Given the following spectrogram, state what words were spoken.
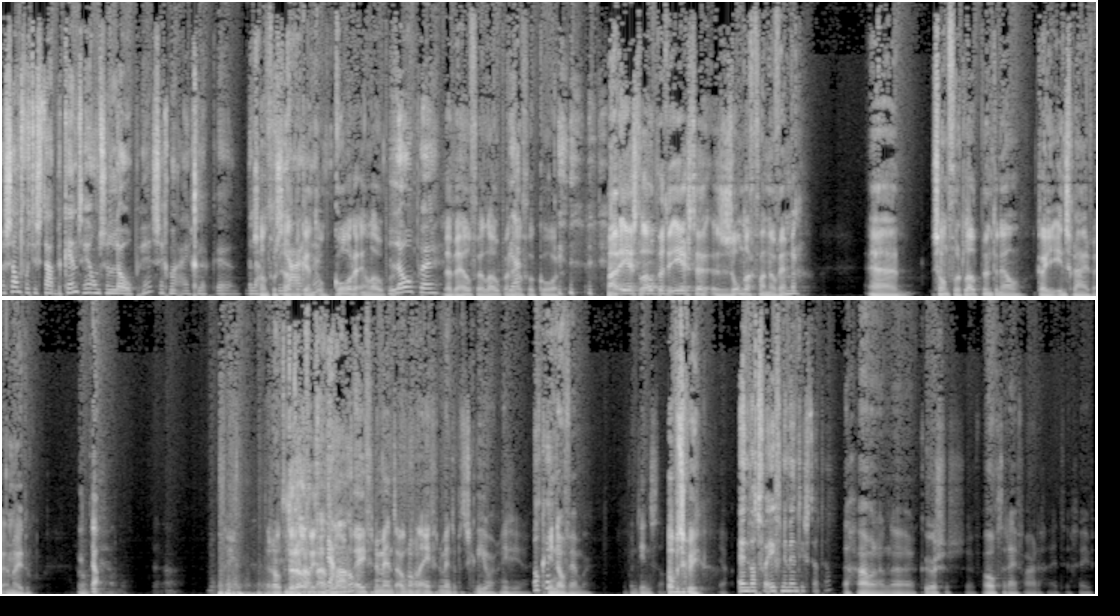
Maar Zandvoort is staat bekend hè, om zijn loop, hè, zeg maar eigenlijk eh, de laatste Zandvoort staat jaren. bekend hè? om koren en lopen. Lopen, We hebben heel veel lopen en Ja. heel veel koren. maar eerst lopen, de eerste zondag van november. Eh Zandvoortloop.nl kan je inschrijven en meedoen. Ja. De Rotary, De Rotary gaat het evenement ook nog een evenement op het circuit organiseren. Oké. In november. Op een dinsdag. Op het circuit. en wat voor evenement is dat dan? Dan gaan we een eh, cursus uh, verhoogde rijvaardigheid eh, geven.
